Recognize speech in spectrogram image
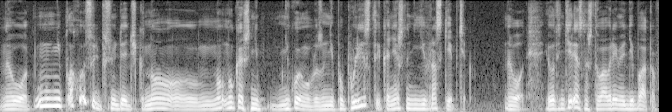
-hmm. вот. Неплохой, судя по всему, дядечка, но, ну, ну конечно, ни, никоим образом не популист и, конечно, не евроскептик. Вот. И вот интересно, что во время дебатов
